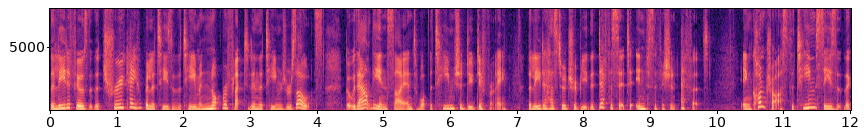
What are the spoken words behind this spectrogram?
The leader feels that the true capabilities of the team are not reflected in the team's results, but without the insight into what the team should do differently, the leader has to attribute the deficit to insufficient effort. In contrast, the team sees that the,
